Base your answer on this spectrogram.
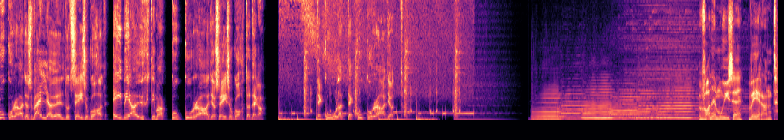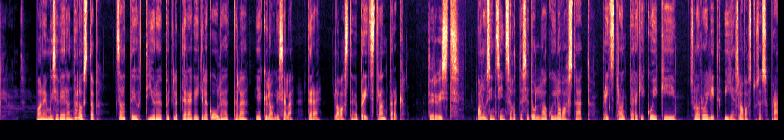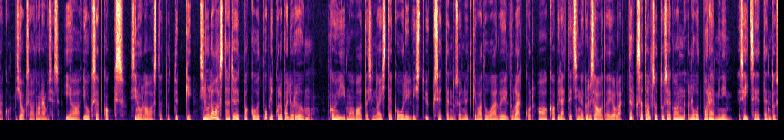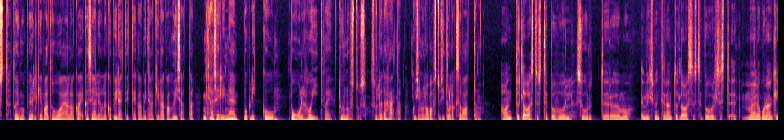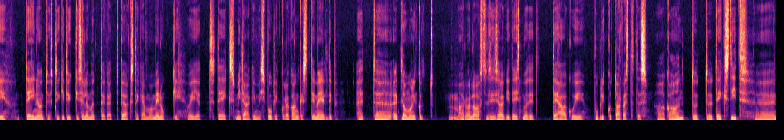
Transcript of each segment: Kuku Raadios välja öeldud seisukohad ei pea ühtima Kuku Raadio seisukohtadega. Te kuulate Kuku Raadiot. Vanemuise veerand. Vanemuise veerand alustab. saatejuht Tiia Rööp ütleb tere kõigile kuulajatele ja külalisele. tere, lavastaja Priit Strandberg. tervist. palusin sind saatesse tulla kui lavastajat, Priit Strandbergi, kuigi sul on rollid viies lavastuses praegu, mis jooksevad Vanemuises ja jookseb kaks sinu lavastatud tükki. sinu lavastajatööd pakuvad publikule palju rõõmu, kui ma vaatasin naistekoolil vist üks etendus on nüüd kevadhooajal veel tulekul, aga pileteid sinna küll saada ei ole. tõrksa taltsutusega on lood paremini, seitse etendust toimub veel kevadhooajal, aga ega seal ei ole ka piletitega midagi väga hõisata. mida selline publiku poolehoid või tunnustus sulle tähendab, kui sinu lavastusi tullakse vaatama? Antud lavastuste puhul suurt rõõmu ja miks ma ütlen antud lavastuste puhul, sest et ma ei ole kunagi teinud ühtegi tükki selle mõttega, et peaks tegema menuki või et teeks midagi, mis publikule kangesti meeldib. et, et loomulikult ma arvan, lavastusi ei saagi teistmoodi teha kui publikut arvestades, aga antud tekstid,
